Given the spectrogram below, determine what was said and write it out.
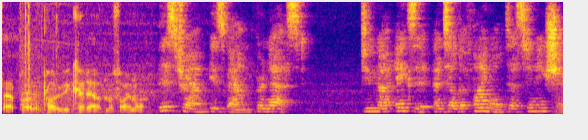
that part will probably be cut out in the final. This tram is bound for Nest. Do not exit until the final destination.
